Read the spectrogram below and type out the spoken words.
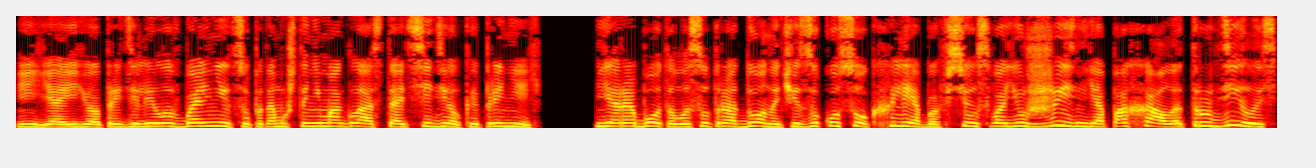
И я ее определила в больницу, потому что не могла стать сиделкой при ней. Я работала с утра до ночи за кусок хлеба, всю свою жизнь я пахала, трудилась,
